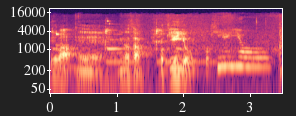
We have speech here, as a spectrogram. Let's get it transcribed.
では、えー皆さんごきげんよう。ごきげんよう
